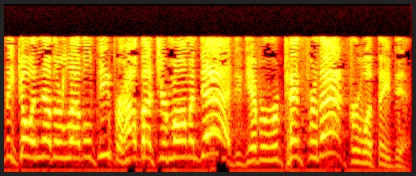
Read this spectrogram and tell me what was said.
Let me go another level deeper. How about your mom and dad? Did you ever repent for that, for what they did?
